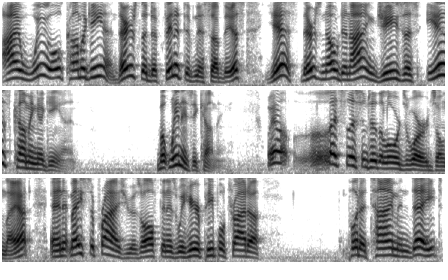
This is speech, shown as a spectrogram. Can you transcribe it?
I will come again. There's the definitiveness of this. Yes, there's no denying Jesus is coming again. But when is He coming? Well, let's listen to the Lord's words on that. And it may surprise you as often as we hear people try to put a time and date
